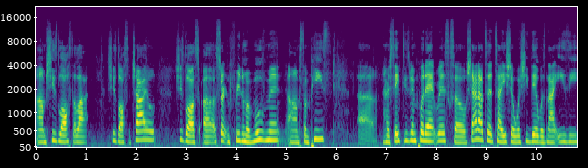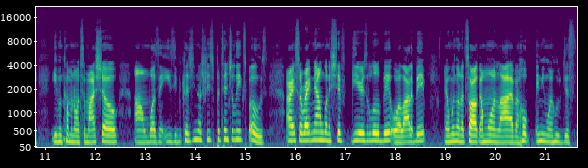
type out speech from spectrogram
Um, she's lost a lot. She's lost a child. She's lost uh, certain freedom of movement um, some peace uh, her safety's been put at risk. So shout out to Taisha. What she did was not easy. Even coming on to my show um, wasn't easy because you know she's potentially exposed. All right, so right now I'm going to shift gears a little bit or a lot of bit, and we're going to talk. I'm on live. I hope anyone who just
